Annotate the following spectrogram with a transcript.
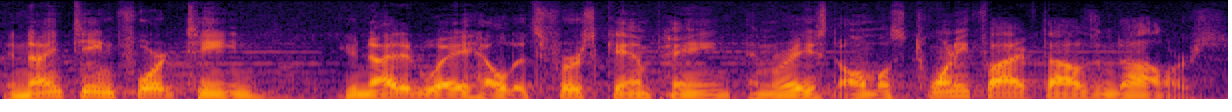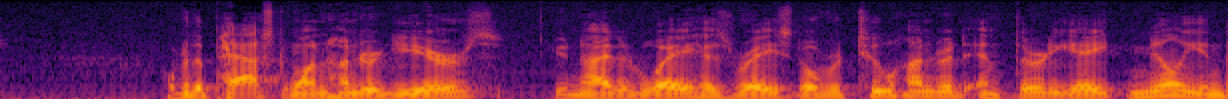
In 1914, United Way held its first campaign and raised almost $25,000. Over the past 100 years, United Way has raised over $238 million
